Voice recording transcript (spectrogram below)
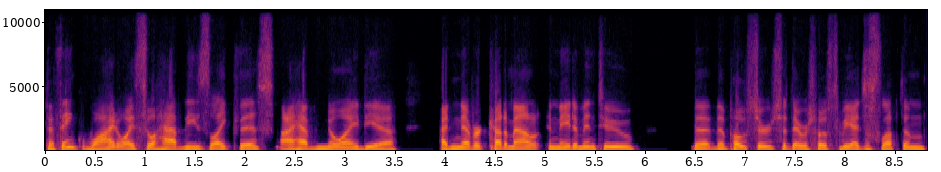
to think why do i still have these like this? I have no idea. I'd never cut them out and made them into the the posters that they were supposed to be. I just left them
